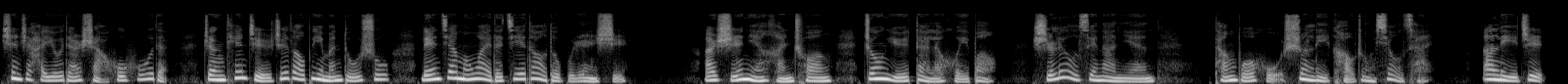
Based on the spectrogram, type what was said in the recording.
甚至还有点傻乎乎的，整天只知道闭门读书，连家门外的街道都不认识。而十年寒窗终于带来回报。十六岁那年，唐伯虎顺利考中秀才。按礼制，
